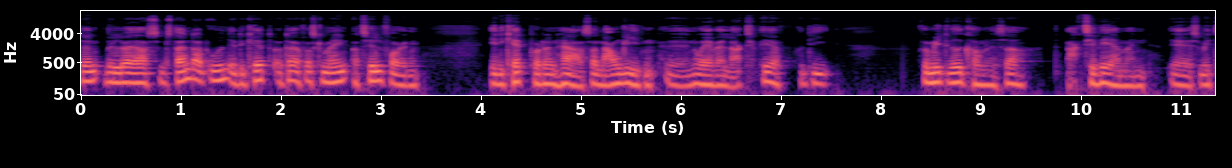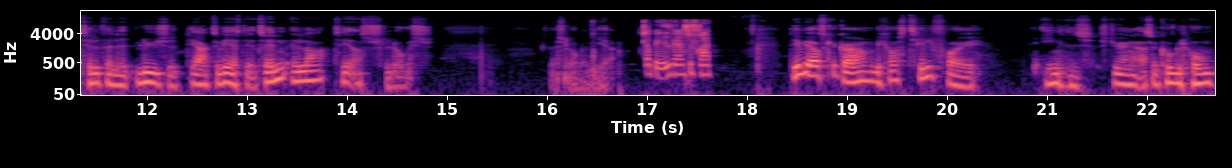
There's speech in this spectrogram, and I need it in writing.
den vil være som standard uden etiket, og derfor skal man ind og tilføje den etiket på den her, og så navngive den. Øh, nu har jeg valgt at aktivere, fordi for mit vedkommende, så aktiverer man øh, som i tilfælde lyset. Det aktiveres til at tænde eller til at slukkes. Jeg slukker lige her. Der er badeværelse fra. Det vi også kan gøre, vi kan også tilføje enhedsstyring, altså Google Home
